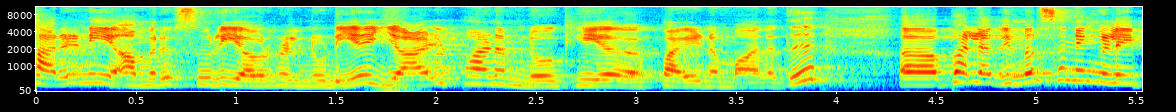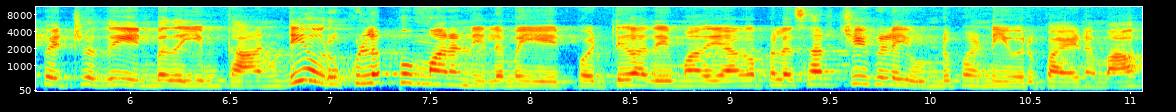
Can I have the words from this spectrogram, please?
ஹரணி அமரசூரி அவர்களினுடைய யாழ்ப்பாணம் நோக்கிய பயணமானது. பல விமர்சனங்களை பெற்றது என்பதையும் தாண்டி ஒரு குழப்பமான நிலைமை ஏற்பட்டு அதே மாதிரியாக பல சர்ச்சைகளை உண்டு பண்ணி ஒரு பயணமாக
